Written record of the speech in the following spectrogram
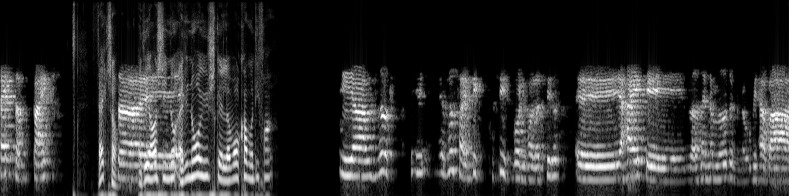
Factor Bikes. Factor? Så, er det også i øh, nord, er det nordjysk, eller hvor kommer de fra? Jeg ved, jeg ved faktisk ikke præcis, hvor de holder til. Øh, jeg har ikke øh, været hen og møde dem nu. Vi har bare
